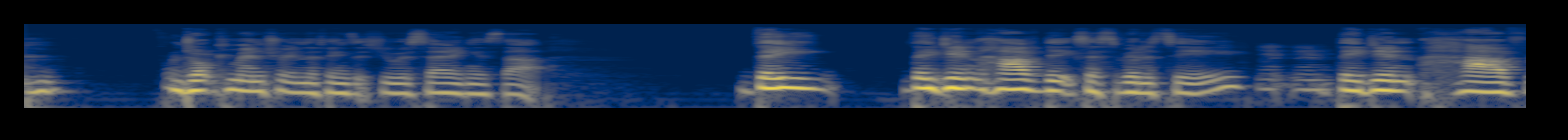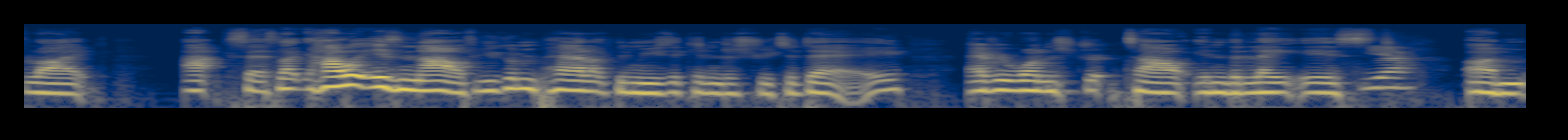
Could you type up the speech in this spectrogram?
documentary and the things that she was saying is that they they didn't have the accessibility Mm-mm. they didn't have like access like how it is now if you compare like the music industry today everyone's dripped out in the latest yeah um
